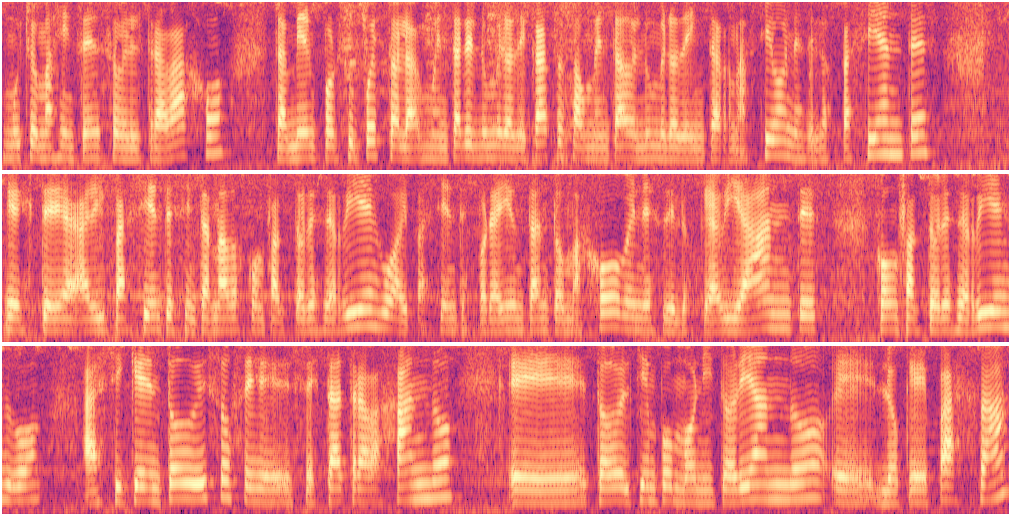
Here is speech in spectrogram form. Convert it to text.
mucho más intenso el trabajo. También, por supuesto, al aumentar el número de casos, ha aumentado el número de internaciones de los pacientes. Este, hay pacientes internados con factores de riesgo, hay pacientes por ahí un tanto más jóvenes de los que había antes, con factores de riesgo. Así que en todo eso se, está trabajando, eh, todo el tiempo monitoreando eh, lo que pasa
